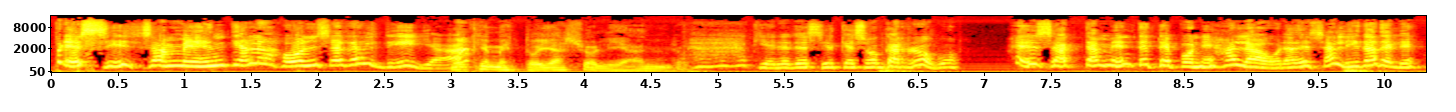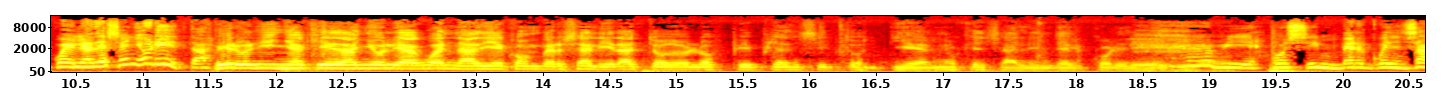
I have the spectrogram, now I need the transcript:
precisamente a las 11 del día? Porque me estoy asoleando. Ah, quiere decir que sos garrobo. Exactamente te pones a la hora de salida de la escuela de señoritas. Pero niña, ¿qué daño le hago a nadie con ver salir a todos los pipiancitos tiernos que salen del Ah, colegio? viejo sinvergüenza.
